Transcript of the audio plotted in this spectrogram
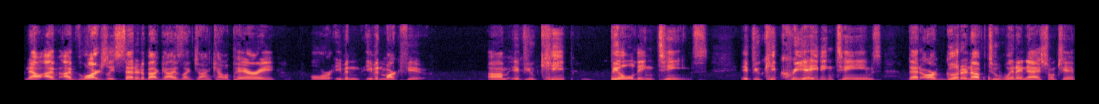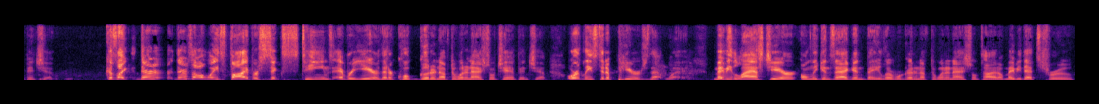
Now, I've I've largely said it about guys like John Calipari or even even Mark Few. Um, if you keep building teams, if you keep creating teams that are good enough to win a national championship, because like there there's always five or six teams every year that are quote good enough to win a national championship, or at least it appears that way. Maybe last year only Gonzaga and Baylor were good enough to win a national title. Maybe that's true.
